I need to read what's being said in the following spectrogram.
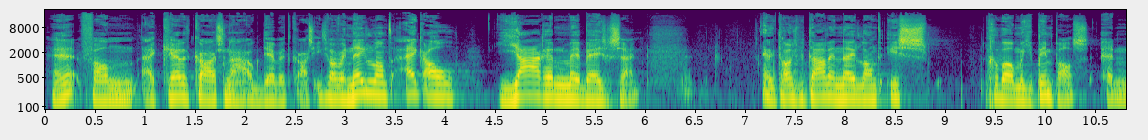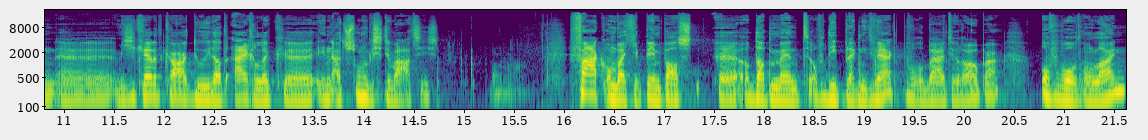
Hè, van creditcards naar ook debitcards. Iets waar we in Nederland eigenlijk al jaren mee bezig zijn. Elektronisch betalen in Nederland is gewoon met je pinpas. En uh, met je creditcard doe je dat eigenlijk uh, in uitzonderlijke situaties. Vaak omdat je pinpas uh, op dat moment of op die plek niet werkt, bijvoorbeeld buiten Europa, of bijvoorbeeld online.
